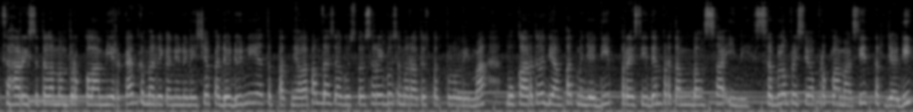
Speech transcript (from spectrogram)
sehari setelah memproklamirkan kemerdekaan Indonesia pada dunia tepatnya 18 Agustus 1945 1945, Bung Karno diangkat menjadi presiden pertama bangsa ini. Sebelum peristiwa proklamasi terjadi,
